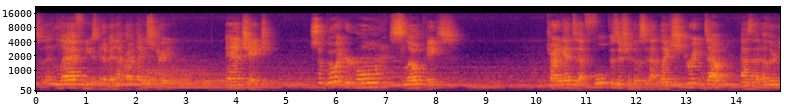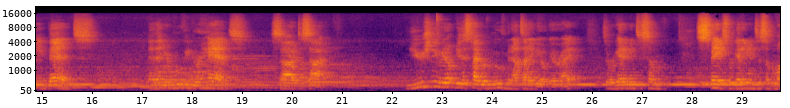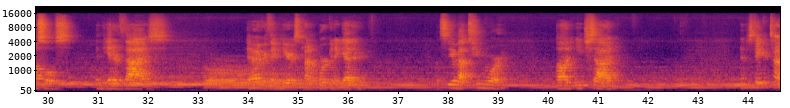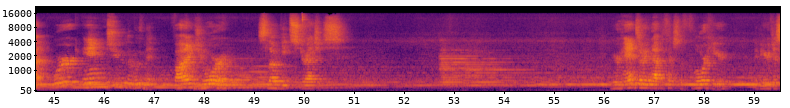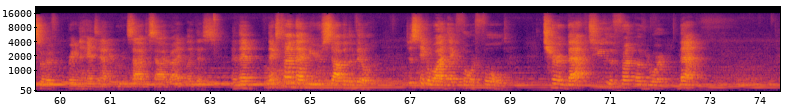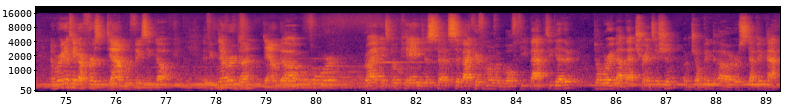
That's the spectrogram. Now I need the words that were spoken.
So that left knee is going to bend, that right leg is straight. And change. So go at your own slow pace. Try to get into that full position though, so that leg straightens out as that other knee bends. And then you're moving your hands side to side. Usually we don't do this type of movement outside of yoga, right? So we're getting into some space, we're getting into some muscles in the inner thighs. Everything here is kind of working together. Let's do about two more on each side. And just take your time. Word into. Find your slow, deep stretches. Your hands don't even have to touch the floor here. Maybe you're just sort of bringing the hands down, you're moving side to side, right? Like this. And then next time that you stop in the middle, just take a wide leg forward fold. Turn back to the front of your mat. And we're going to take our first downward facing dog. Never done down dog before, right, it's okay just to sit back here for a moment both feet back together. Don't worry about that transition of jumping uh, or stepping back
